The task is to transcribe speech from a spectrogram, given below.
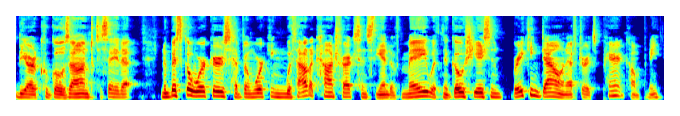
The article goes on to say that Nabisco workers have been working without a contract since the end of May, with negotiations breaking down after its parent company,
